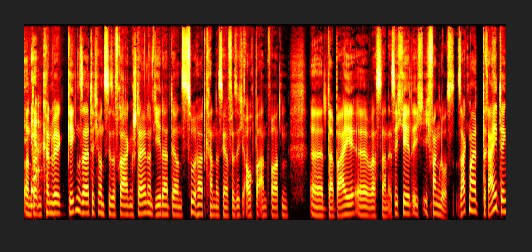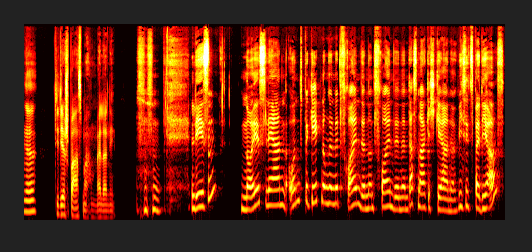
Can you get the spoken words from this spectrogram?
Und ja. dann können wir gegenseitig uns diese Fragen stellen und jeder, der uns zuhört, kann das ja für sich auch beantworten äh, dabei, äh, was dann ist. Ich, ich, ich fange los. Sag mal drei Dinge, die dir Spaß machen, Melanie. Lesen, Neues lernen und Begegnungen mit Freundinnen und Freundinnen. Das mag ich gerne. Wie sieht es bei dir aus?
